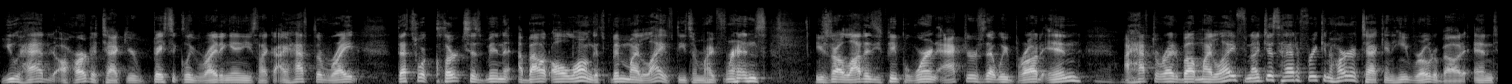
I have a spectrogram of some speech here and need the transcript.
You had a heart attack. You're basically writing in. He's like, I have to write. That's what Clerks has been about all along. It's been my life. These are my friends. These are a lot of these people weren't actors that we brought in. I have to write about my life, and I just had a freaking heart attack, and he wrote about it. And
